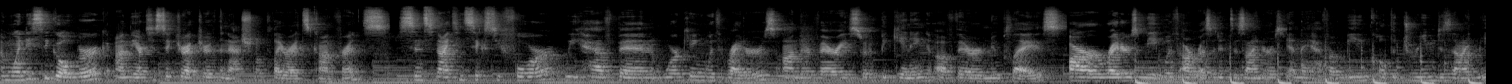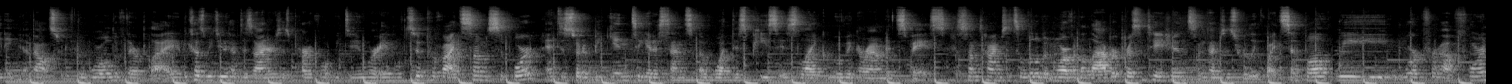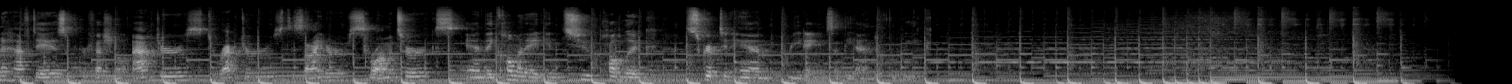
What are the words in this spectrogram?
I'm Wendy C. Goldberg. I'm the Artistic Director of the National Playwrights Conference. Since 1964, we have been working with writers on their very sort of beginning of their new plays. Our writers meet with our resident designers and they have a meeting called the Dream Design Meeting about sort of the world of their play. Because we do have designers as part of what we do, we're able to provide some support and to sort of begin to get a sense of what this piece is like moving around in space. Sometimes it's a little bit more of an elaborate presentation, sometimes it's really quite simple. We work for about four and a half half days with professional actors, directors, designers, dramaturgs, and they culminate in two public script in hand readings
